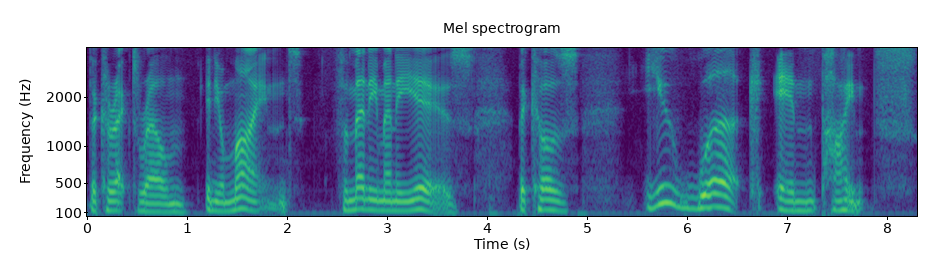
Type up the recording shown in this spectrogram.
the correct realm in your mind for many, many years because you work in pints.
